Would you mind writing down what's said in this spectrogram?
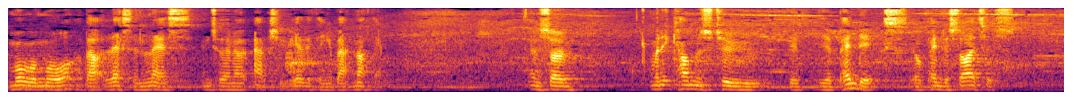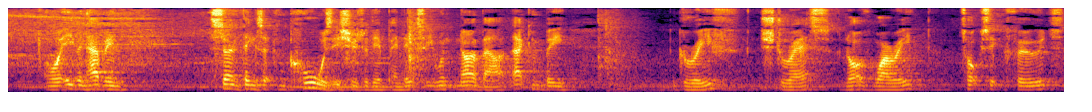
more and more about less and less until they know absolutely everything about nothing. And so, when it comes to the, the appendix appendicitis, or even having certain things that can cause issues with the appendix that you wouldn't know about, that can be grief, stress, a lot of worry, toxic foods,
